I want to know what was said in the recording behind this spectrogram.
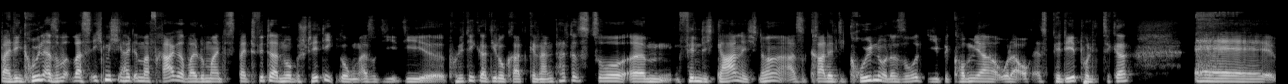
bei den Grünen, also was ich mich halt immer frage, weil du meintest bei Twitter nur Bestätigung, also die, die äh, Politiker, die du gerade genannt hattest, so ähm, finde ich gar nicht. Ne? Also gerade die Grünen oder so, die bekommen ja, oder auch SPD-Politiker, äh,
